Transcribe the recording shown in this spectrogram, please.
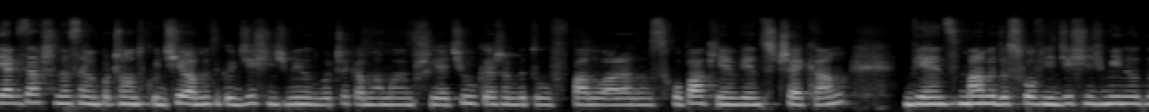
jak zawsze na samym początku, dzisiaj mamy tylko 10 minut, bo czekam na moją przyjaciółkę, żeby tu wpadła razem z chłopakiem, więc czekam. Więc mamy dosłownie 10 minut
